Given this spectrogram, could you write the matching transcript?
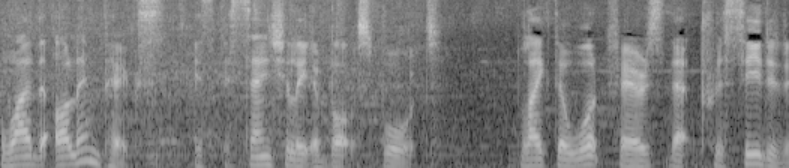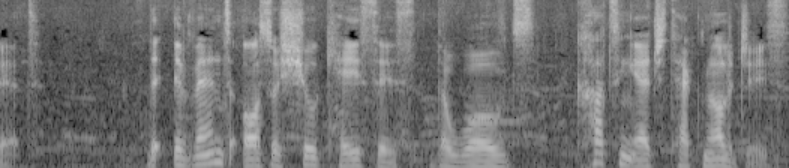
While the Olympics is essentially about sport, like the world fairs that preceded it, the event also showcases the world's cutting edge technologies.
